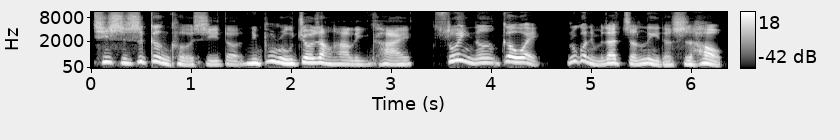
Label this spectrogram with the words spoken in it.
其实是更可惜的。你不如就让他离开。所以呢，各位，如果你们在整理的时候，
